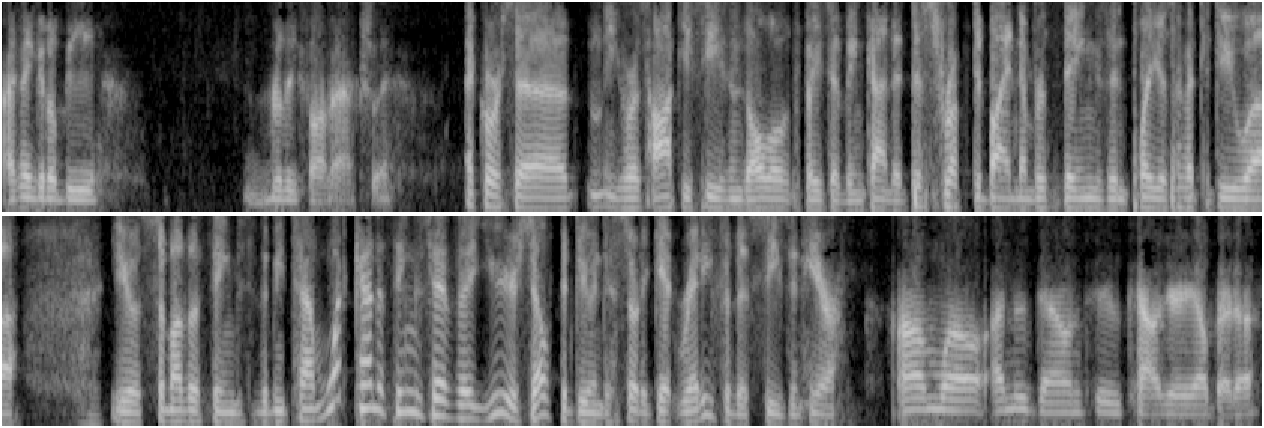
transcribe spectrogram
I think it'll be really fun, actually. Of course, uh, of course, hockey seasons all over the place have been kind of disrupted by a number of things, and players have had to do, uh, you know, some other things in the meantime. What kind of things have uh, you yourself been doing to sort of get ready for this season here? Um, well, I moved down to Calgary, Alberta,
